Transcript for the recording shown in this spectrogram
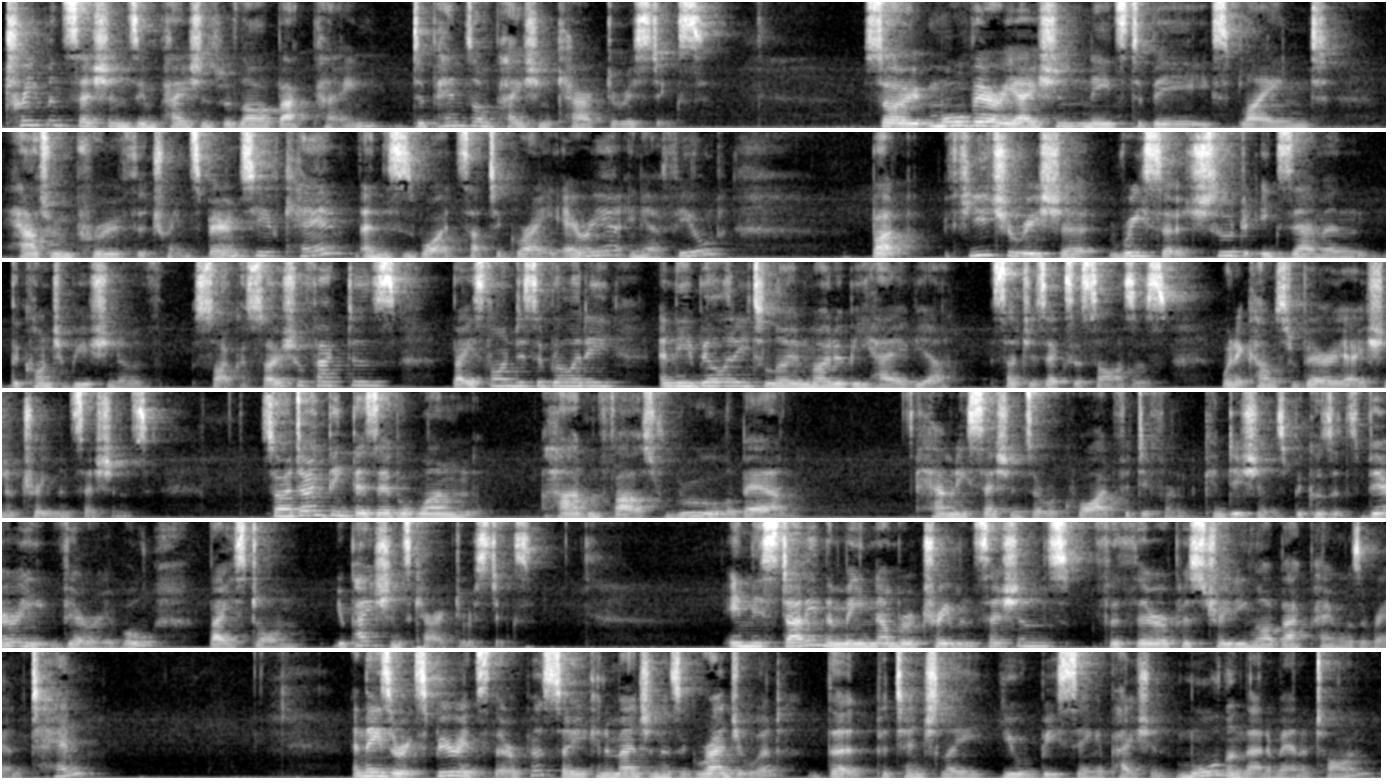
treatment sessions in patients with lower back pain depends on patient characteristics. So, more variation needs to be explained how to improve the transparency of care, and this is why it's such a grey area in our field. But future research should examine the contribution of psychosocial factors, baseline disability, and the ability to learn motor behaviour, such as exercises, when it comes to variation of treatment sessions. So I don't think there's ever one hard and fast rule about how many sessions are required for different conditions because it's very variable based on your patient's characteristics. In this study, the mean number of treatment sessions for therapists treating low back pain was around 10. And these are experienced therapists, so you can imagine as a graduate that potentially you would be seeing a patient more than that amount of time.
